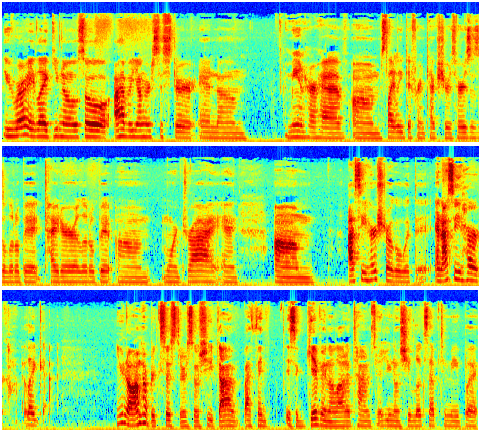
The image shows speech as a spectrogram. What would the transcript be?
You're right. Like you know, so I have a younger sister, and um, me and her have um, slightly different textures. Hers is a little bit tighter, a little bit um, more dry, and um, I see her struggle with it, and I see her like, you know, I'm her big sister, so she, I, I think it's a given a lot of times you know she looks up to me, but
